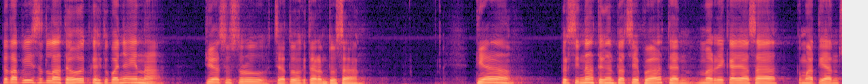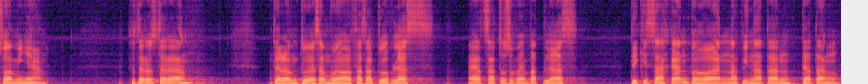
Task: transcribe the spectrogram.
Tetapi setelah Daud kehidupannya enak, dia justru jatuh ke dalam dosa. Dia bersinah dengan Batseba dan merekayasa kematian suaminya. Saudara-saudara, dalam 2 Samuel pasal 12 ayat 1 sampai 14 dikisahkan bahwa Nabi Nathan datang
